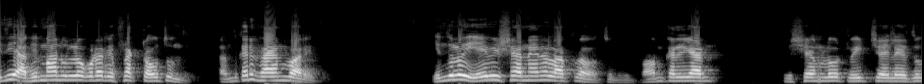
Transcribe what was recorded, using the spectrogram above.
ఇది అభిమానుల్లో కూడా రిఫ్లెక్ట్ అవుతుంది. అందుకని ఫ్యాన్ వార్ ఇది. ఇందులో ఏ విషయాన్నైనా లాక్కురావచ్చు ఇప్పుడు పవన్ కళ్యాణ్ విషయంలో ట్వీట్ చేయలేదు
